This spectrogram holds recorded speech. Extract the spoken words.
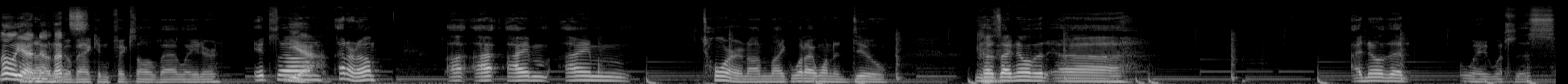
oh yeah, no, I'm that's go back and fix all of that later. It's um, Yeah. I don't know. I, I I'm I'm torn on like what I want to do because I know that uh, I know that. Wait, what's this?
